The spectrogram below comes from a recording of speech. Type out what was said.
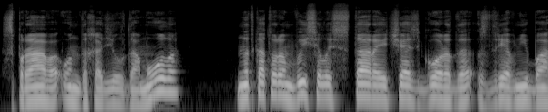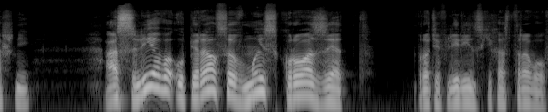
Справа он доходил до мола, над которым высилась старая часть города с древней башней, а слева упирался в мыс Круазет против Лиринских островов.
